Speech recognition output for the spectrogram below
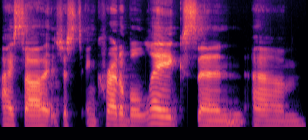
I saw just incredible lakes and um,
